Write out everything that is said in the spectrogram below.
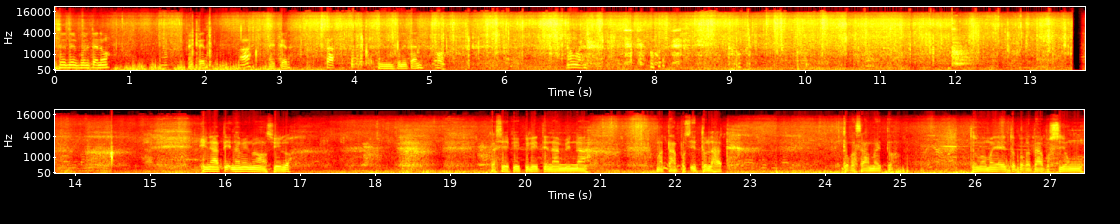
Isa din pulitan mo? Meter? Ha? Meter? Sa? Yung pulitan? Oh. Naman. Hinati namin mga kaswelo. Kasi pipilitin namin na matapos ito lahat. Ito kasama ito. Ito mamaya ito pagkatapos yung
